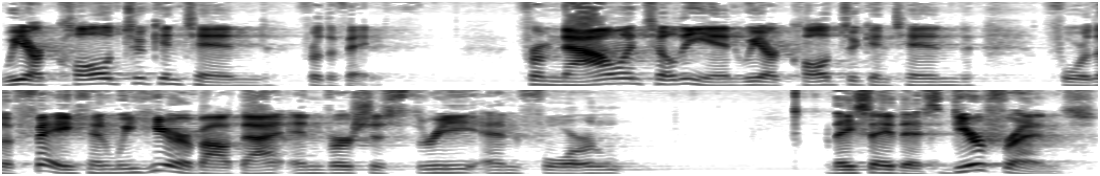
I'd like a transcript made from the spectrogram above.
we are called to contend for the faith. From now until the end, we are called to contend for the faith. And we hear about that in verses 3 and 4. They say this Dear friends,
